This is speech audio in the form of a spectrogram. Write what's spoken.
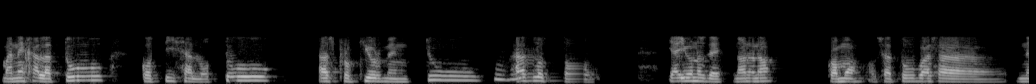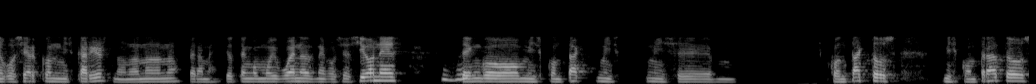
Manéjala tú, cotízalo tú, haz procurement tú, hazlo todo. Y hay unos de, no, no, no, ¿cómo? O sea, tú vas a negociar con mis carriers. No, no, no, no, espérame. Yo tengo muy buenas negociaciones, tengo mis, contact, mis, mis eh, contactos, mis contratos,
